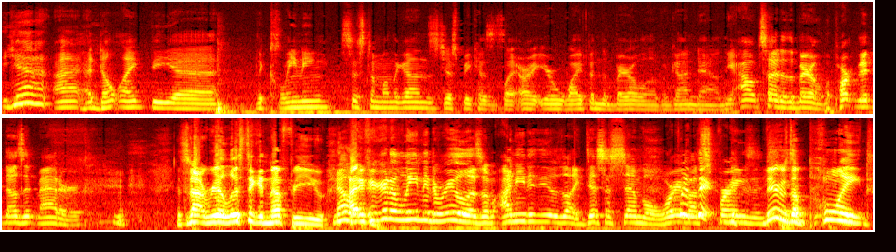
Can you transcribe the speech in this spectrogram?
yeah, I, I don't like the uh, the cleaning system on the guns, just because it's like, all right, you're wiping the barrel of a gun down, the outside of the barrel, the part that doesn't matter. It's not realistic enough for you. No, I- if you're gonna lean into realism, I need to do, like disassemble, worry about there- springs and there's shit. a point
